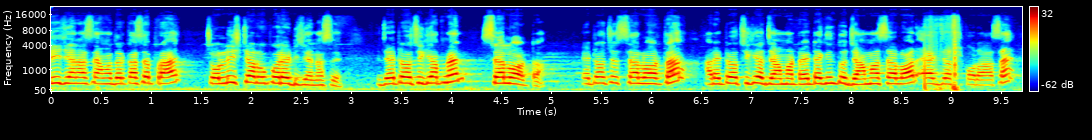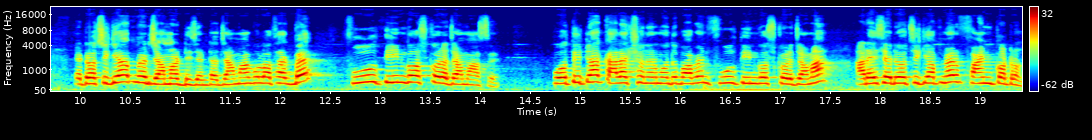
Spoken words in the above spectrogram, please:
ডিজাইন আছে আমাদের কাছে প্রায় চল্লিশটার উপরে ডিজাইন আছে। যেটা হচ্ছে কি আপনার সালোয়ারটা। এটা হচ্ছে সালোয়ারটা আর এটা হচ্ছে গিয়ে জামাটা। এটা কিন্তু জামা সালোয়ার অ্যাডজাস্ট করা আছে। এটা হচ্ছে গিয়ে আপনার জামার ডিজাইনটা। জামাগুলো থাকবে ফুল তিন গজ করে জামা আছে। প্রতিটা কালেকশনের মধ্যে পাবেন ফুল তিন গজ করে জামা। আর এই সাইডে হচ্ছে কি আপনার ফাইন কটন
